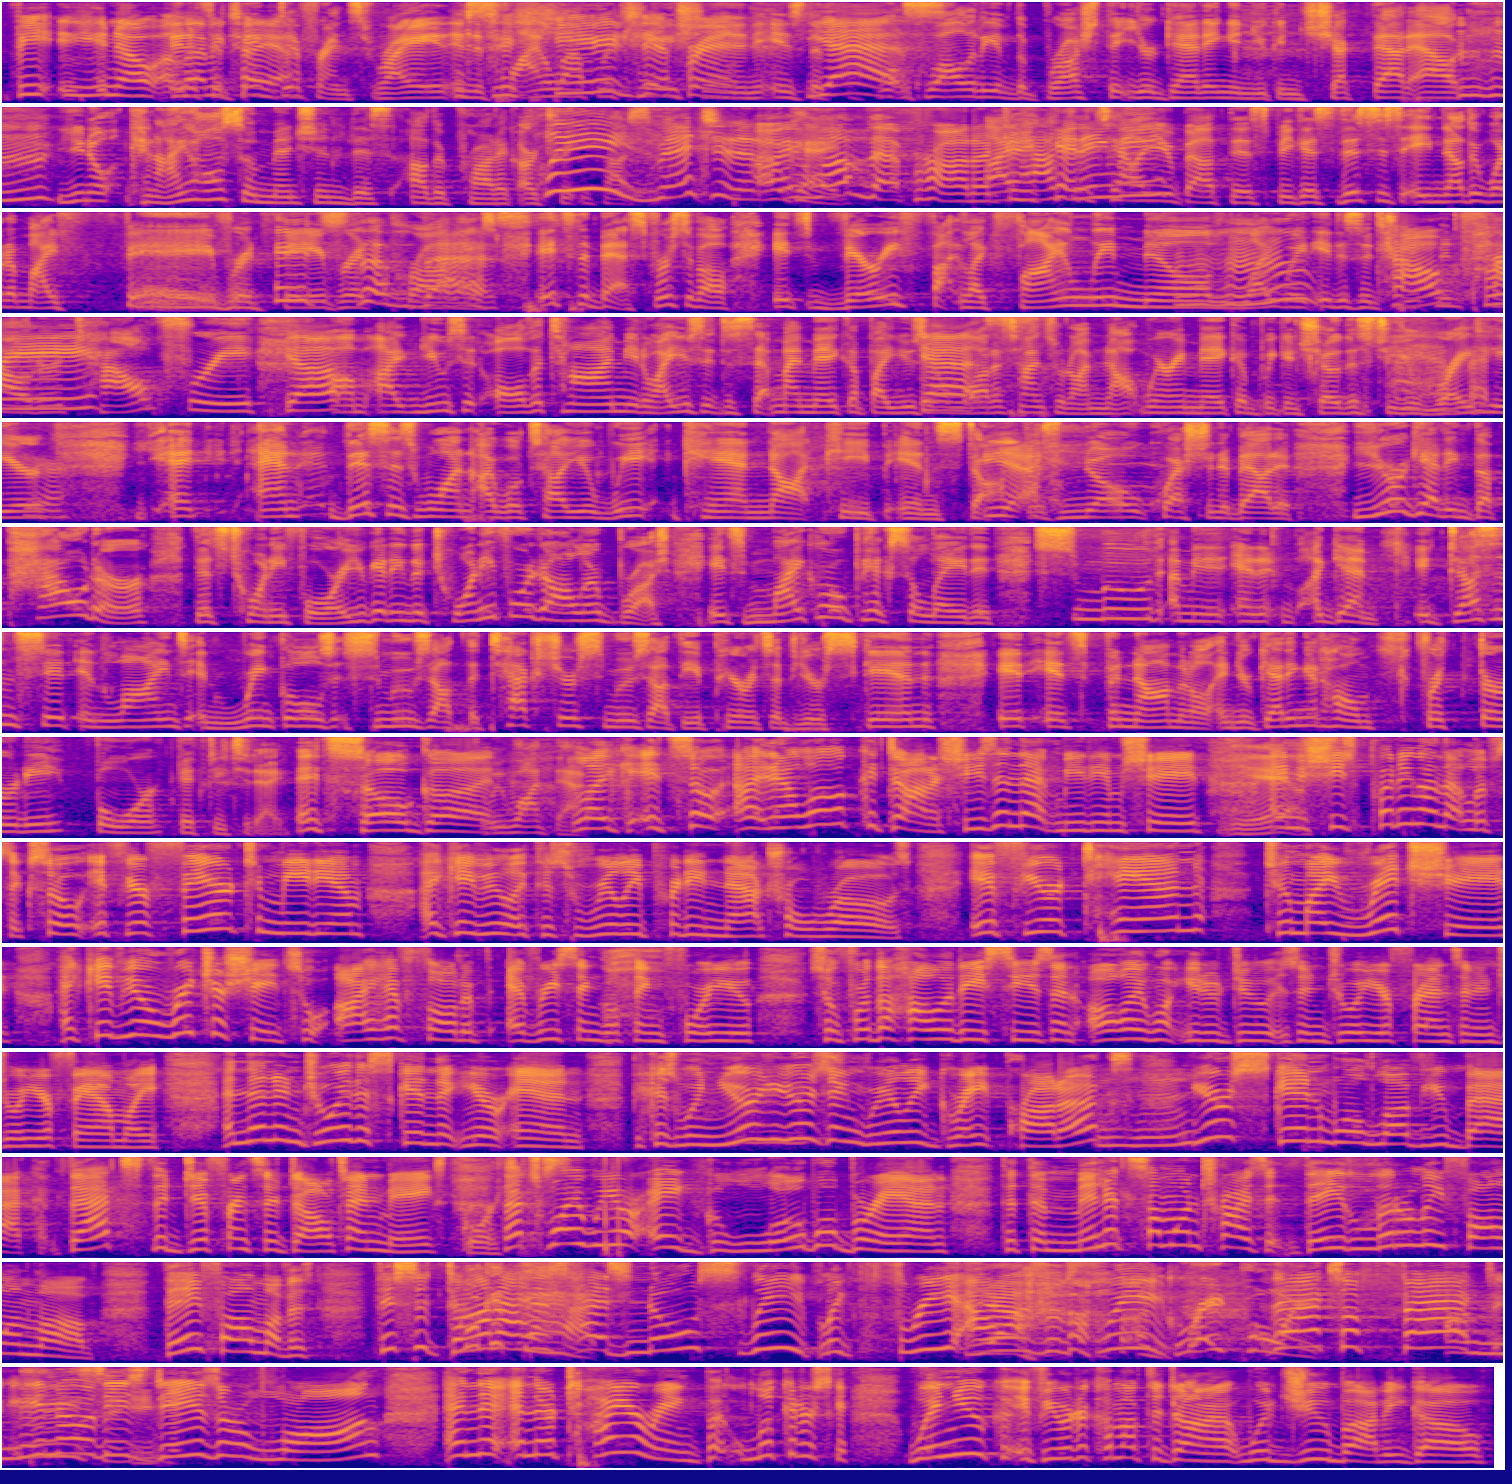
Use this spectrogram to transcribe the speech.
you know, and let me tell you. It's a big difference, right? It's and the final application difference. is the yes. quality of the brush that you're getting, and you can check that out. Mm -hmm. You know, can I also mention this other product? Our Please mention it. Okay. I love that product. Are I have to tell me? you about this because this is another one of my favorite, favorite it's products. Best. It's the best. First of all, it's very fi like finely milled, mm -hmm. lightweight. It is a talc treatment free. powder, talc free. Yeah. Um, I use it all the time. You know, I use it to set my makeup. I use yes. it a lot of times when I'm not wearing makeup. We can show this to you right here. here. And, and, this is one I will tell you we cannot keep in stock. Yeah. There's no question about it. You're getting the powder that's 24. You're getting the $24 brush. It's micropixelated, smooth. I mean, and it, again, it doesn't sit in lines and wrinkles. It smooths out the texture, smooths out the appearance of your skin. It, it's phenomenal. And you're getting it home for $34.50 today. It's so good. We want that. Like, it's so, I, now look at Donna. She's in that medium shade. Yes. And she's putting on that lipstick. So if you're fair to medium, I gave you like this really pretty natural rose. If you're tan to my rich shade, I gave you a richer shade. So I have thought of every single thing for you. So for the holiday season, all I want you to do is enjoy your friends and enjoy your family and then enjoy the skin that you're in. Because when you're using really great products, mm -hmm. your skin will love you back. That's the difference that Doll10 makes. Gorgeous. That's why we are a global brand that the minute someone tries it, they literally fall in love. They fall in love. This is, Donna has had no sleep, like three hours yeah. of sleep. Great point. That's a fact. Amazing. You know, these days are long and, they, and they're tiring, but look at her skin. When you, if you were to come up to Donna, would you, Bobby, go,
